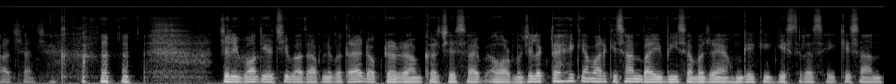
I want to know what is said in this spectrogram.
अच्छा अच्छा। चलिए, बहुत ही अच्छी बात आपने बताया, डॉक्टर राम खर्चे साहब। और मुझे लगता है कि हमारे किसान भाई भी समझ रहे होंगे कि किस तरह से किसान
